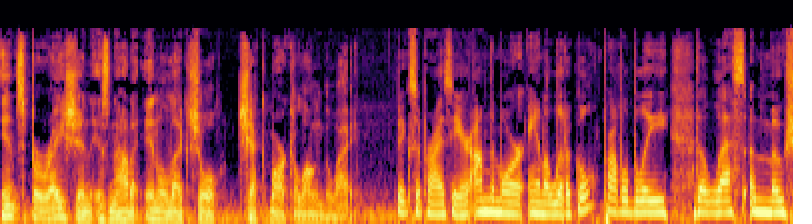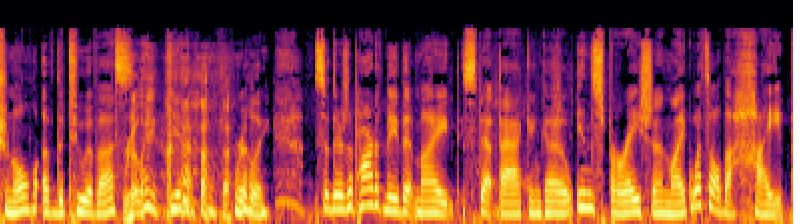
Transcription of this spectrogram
Inspiration is not an intellectual check mark along the way big surprise here. I'm the more analytical, probably the less emotional of the two of us. Really? Yeah, really. So there's a part of me that might step back and go, inspiration, like what's all the hype?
